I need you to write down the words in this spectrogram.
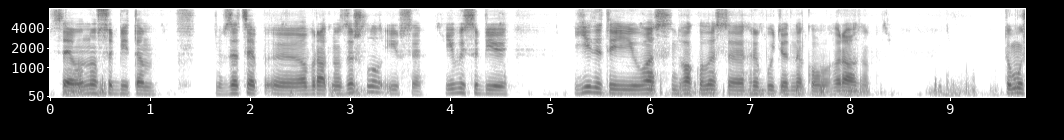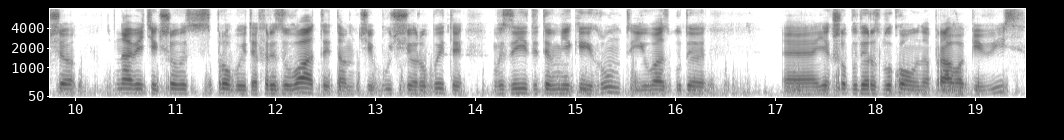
все, воно собі там в зацеп е, обратно зайшло і все. І ви собі їдете, і у вас два колеса гребуть однаково разом. Тому що навіть якщо ви спробуєте фрезувати там, чи будь-що робити, ви заїдете в м'який ґрунт, і у вас буде, е, якщо буде розблокована права піввісь,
